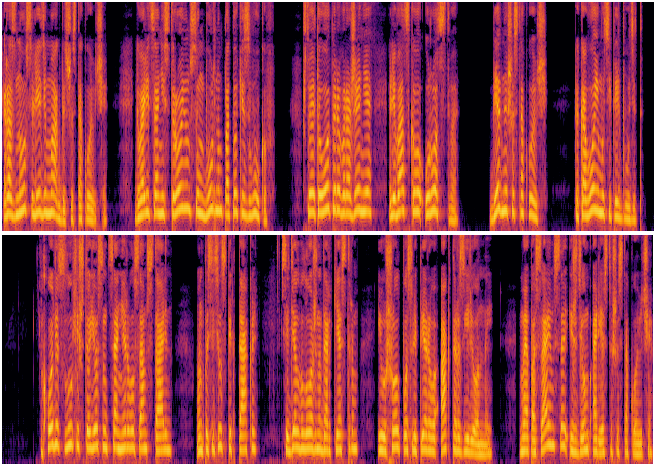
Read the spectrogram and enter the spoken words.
Разнос леди Макбет Шостаковича. Говорится о нестройном сумбурном потоке звуков, что это опера выражение левацкого уродства. Бедный Шостакович, каково ему теперь будет? Ходят слухи, что ее санкционировал сам Сталин. Он посетил спектакль, сидел в ложе над оркестром и ушел после первого акта разъяренный. Мы опасаемся и ждем ареста Шостаковича.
